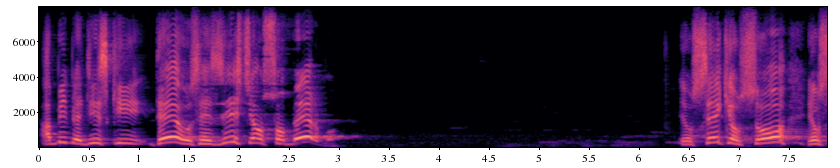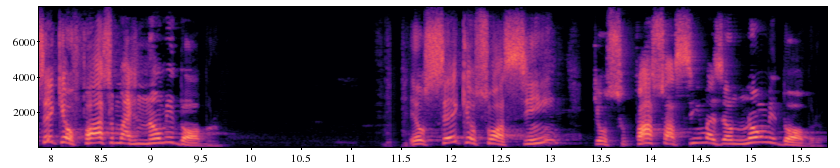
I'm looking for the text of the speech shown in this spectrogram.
a Bíblia diz que Deus resiste ao soberbo. Eu sei que eu sou, eu sei que eu faço, mas não me dobro. Eu sei que eu sou assim, que eu faço assim, mas eu não me dobro.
